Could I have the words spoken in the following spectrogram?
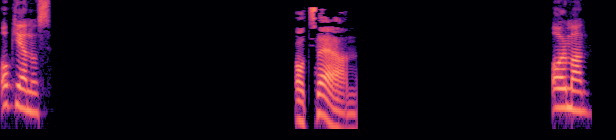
Okyanus. Ocean. Orman.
